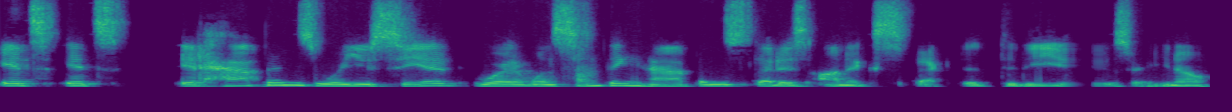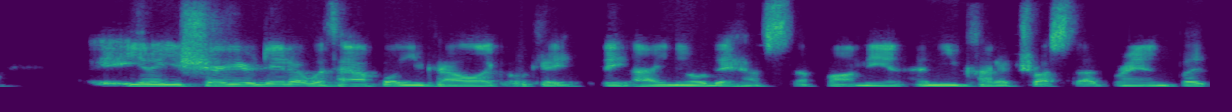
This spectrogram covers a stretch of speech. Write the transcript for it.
it's it's it happens where you see it where when something happens that is unexpected to the user. You know, you know, you share your data with Apple and you kind of like, okay, they, I know they have stuff on me and, and you kind of trust that brand, but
